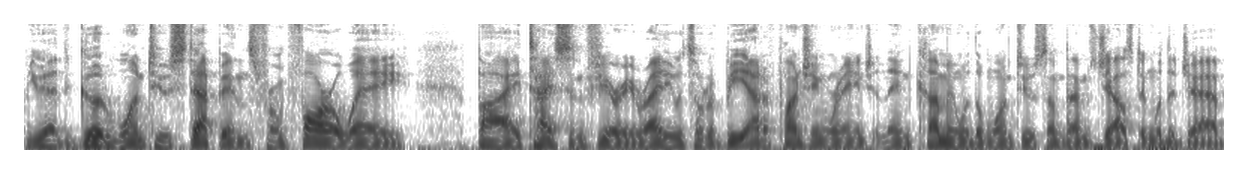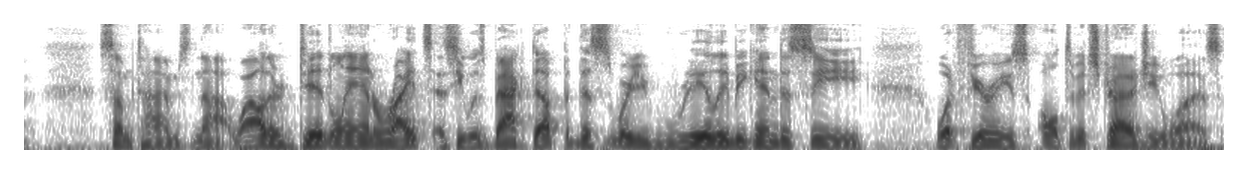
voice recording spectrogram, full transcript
you had good one-two step-ins from far away by Tyson Fury. Right, he would sort of be out of punching range and then come in with a one-two, sometimes jousting with a jab, sometimes not. Wilder did land rights as he was backed up, but this is where you really begin to see what Fury's ultimate strategy was.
